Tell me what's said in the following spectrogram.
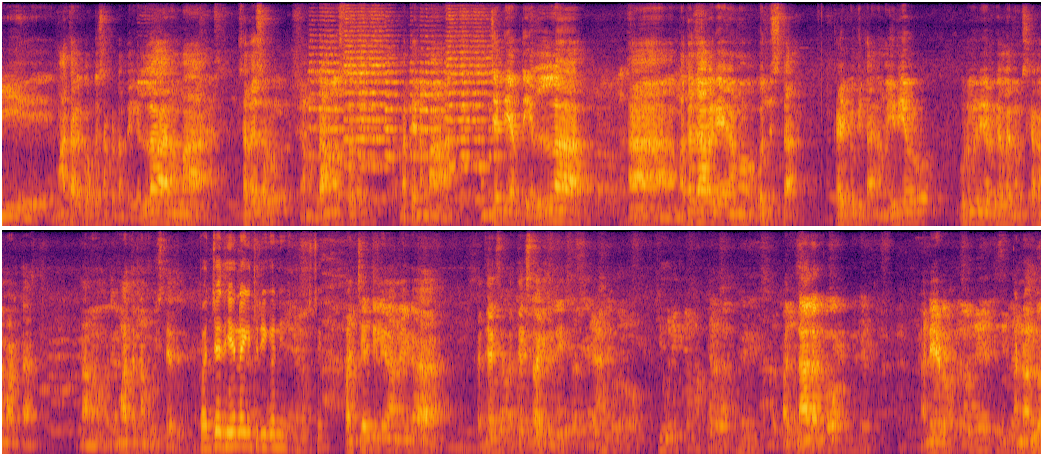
ಈ ಮಾತಾಡೋಕ್ಕೆ ಅವಕಾಶ ಕೊಟ್ಟಂಥ ಎಲ್ಲ ನಮ್ಮ ಸದಸ್ಯರು ನಮ್ಮ ಗ್ರಾಮಸ್ಥರು ಮತ್ತು ನಮ್ಮ ಪಂಚಾಯತಿ ವ್ಯಾಪ್ತಿ ಎಲ್ಲ ಮತದಾರರಿಗೆ ನಾನು ವಂದಿಸ್ತಾ ಕೈ ಮುಗಿತಾ ನಮ್ಮ ಹಿರಿಯವರು ಗುರು ಹಿರಿಯರಿಗೆಲ್ಲ ನಮಸ್ಕಾರ ಮಾಡ್ತಾ ನಾನು ಮಾತನ್ನು ಮುಗಿಸ್ತಾ ಇದ್ದೀನಿ. ಪಂಚಾಯತ್ ಏನಾಗಿತ್ತು ಈಗ ನೀವು? ಪಂಚಾಯತಿಲಿ ನಾನು ಈಗ ಅಧ್ಯಕ್ಷ ಅಧ್ಯಕ್ಷರಾಗಿದ್ದೀನಿ ಹದಿನಾಲ್ಕು, ಹನ್ನೆರಡು, ಹನ್ನೊಂದು.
